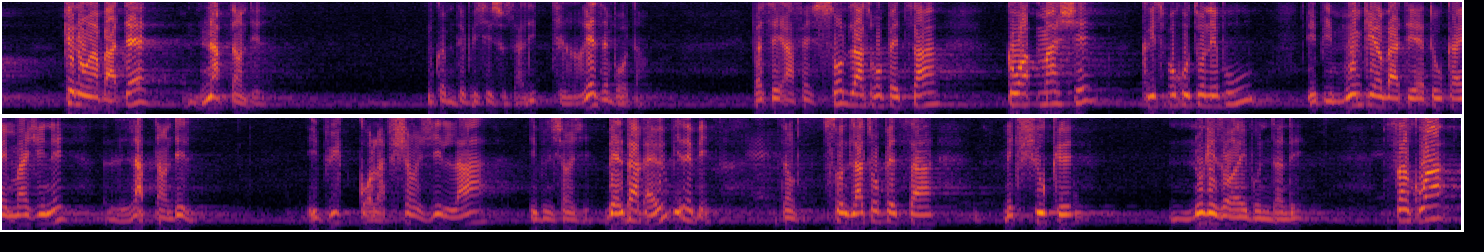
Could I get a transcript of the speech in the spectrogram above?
que nous abattons, n'attendez. Comme déprécié sur ça, c'est très important. Parce qu'à faire son de la trompette, ça, quand on marche, Christ peut retourner pour vous. Et puis, monde qui est abatté, tout cas imaginer, l'attendez. Et puis, quand on a changé là, et puis changer. Belle bagaille, bien aimé. Donc, son de la trompette, ça, make sure que nous les oreilles pour nous. Sans quoi,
